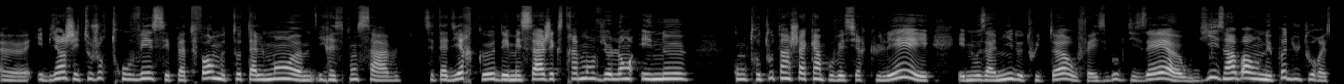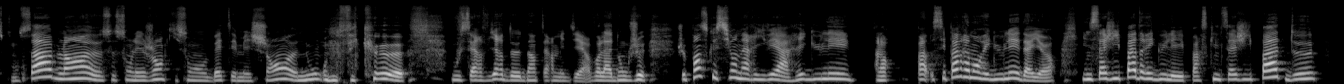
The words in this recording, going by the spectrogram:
eh bien, j'ai toujours trouvé ces plateformes totalement irresponsables. C'est-à-dire que des messages extrêmement violents, haineux, contre tout un chacun pouvait circuler et, nos amis de Twitter ou Facebook disaient ou disent ah bah on n'est pas du tout responsable, hein, ce sont les gens qui sont bêtes et méchants, nous on ne fait que vous servir d'intermédiaire. Voilà donc je, je pense que si on arrivait à réguler, alors c'est pas vraiment réguler d'ailleurs, il ne s'agit pas de réguler parce qu'il ne s'agit pas de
